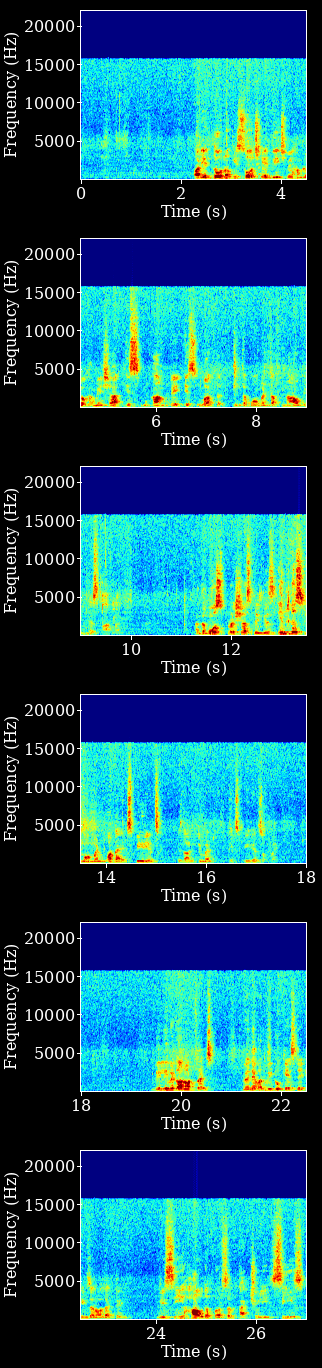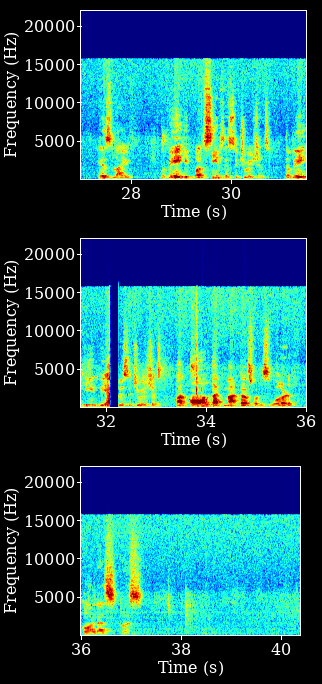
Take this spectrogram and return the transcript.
और ये दोनों की सोच के बीच में हम लोग हमेशा इस मुकाम पे इस वक्त in the moment of now we miss our life and the most precious thing is in this moment what I experience is the ultimate experience of life believe it or not friends whenever we do case takings and all that thing we see how the person actually sees his life, the way he perceives his situations, the way he reacts to situations are all that matters for this word called as stress.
